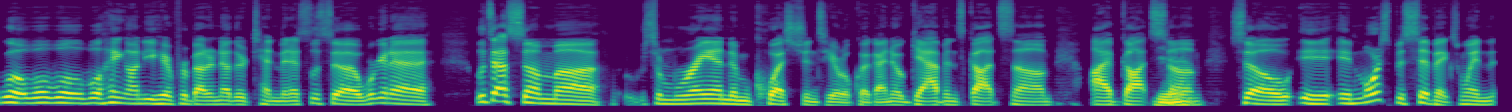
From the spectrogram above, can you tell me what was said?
well, we'll we'll we'll hang on to you here for about another ten minutes. Let's uh, we're gonna let's ask some uh some random questions here real quick. I know Gavin's got some, I've got yeah. some. So, in, in more specifics, when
